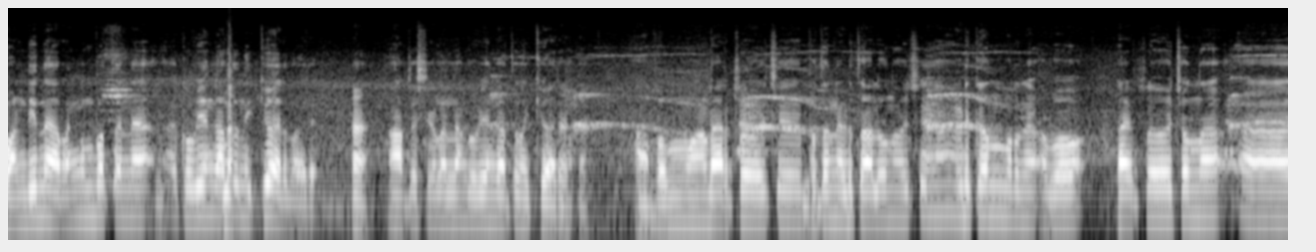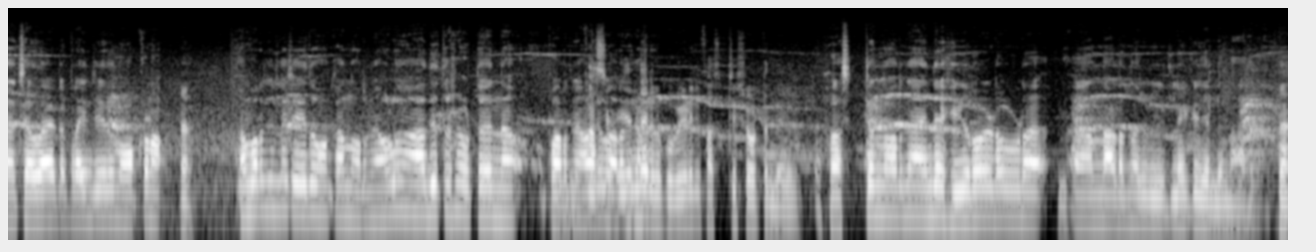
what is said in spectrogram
വണ്ടിയിൽ നിന്ന് ഇറങ്ങുമ്പോൾ തന്നെ കുവിയം കാത്ത് നിൽക്കുമായിരുന്നു അവർ. ആർട്ടിസ്റ്റുകളെല്ലാം കുവിയം കാത്ത് നിൽക്കുമായിരുന്നു അപ്പം ഡയറക്ടർ ചോദിച്ച് ഇപ്പൊ തന്നെ എടുത്താലോ? എന്ന് ചോദിച്ച് ഞാൻ എടുക്കാമെന്നും പറഞ്ഞു. അപ്പോൾ ഡയറക്ടർ ചോദിച്ചൊന്ന് ചെറുതായിട്ട് ട്രെയിൻ ചെയ്ത് നോക്കണം. ഞാൻ പറഞ്ഞില്ല ചെയ്ത് നോക്കാന്ന് പറഞ്ഞു. അവൾ ആദ്യത്തെ ഷോട്ട് തന്നെ പറഞ്ഞു. അവർ പറഞ്ഞു എന്തായിരുന്നു കുബിയുടെ ഫസ്റ്റ് ഷോട്ട് എന്തായിരുന്നു? ഫസ്റ്റ് എന്ന് പറഞ്ഞാൽ അതിന്റെ ഹീറോയുടെ കൂടെ ആ, നടന്നൊരു വീട്ടിലേക്ക് ചെല്ലുന്നതായിരുന്നു. ആ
